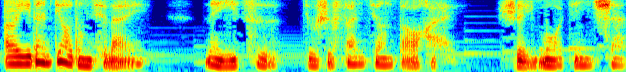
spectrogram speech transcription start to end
而一旦调动起来，那一次就是翻江倒海，水墨金山。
